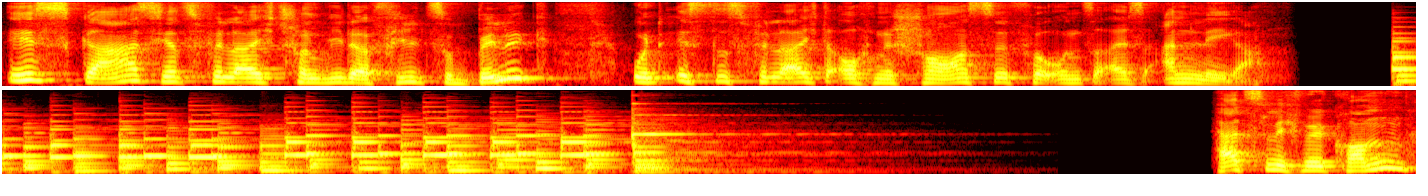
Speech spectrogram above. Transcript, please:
Ist Gas jetzt vielleicht schon wieder viel zu billig und ist es vielleicht auch eine Chance für uns als Anleger? Herzlich willkommen.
